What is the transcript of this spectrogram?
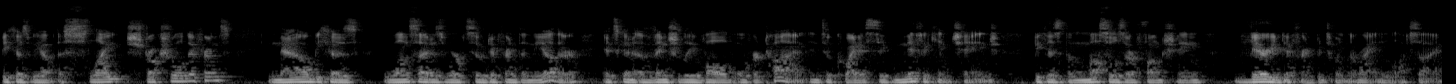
because we have the slight structural difference. Now, because one side has worked so different than the other, it's going to eventually evolve over time into quite a significant change because the muscles are functioning very different between the right and the left side.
